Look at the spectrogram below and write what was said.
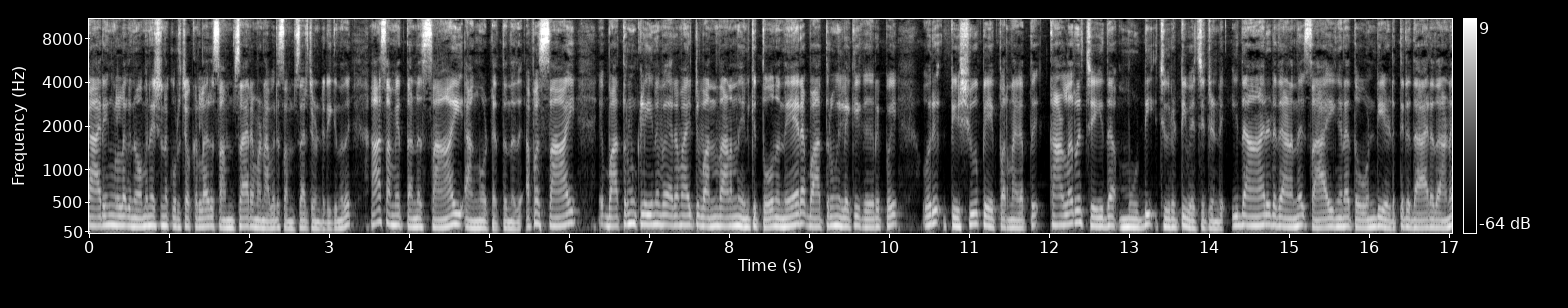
കാര്യങ്ങളുള്ള നോമിനേഷനെ കുറിച്ചൊക്കെ ഉള്ള ഒരു സംസാരമാണ് അവർ സംസാരിച്ചുകൊണ്ടിരിക്കുന്നത്. ആ സമയത്താണ് സായി അങ്ങോട്ട് എത്തുന്നത് അപ്പോൾ സായി ബാത്റൂം ക്ലീൻ പരമായിട്ട് വന്നതാണെന്ന് എനിക്ക് തോന്നുന്നു. നേരെ ബാത്റൂമിലേക്ക് കയറിപ്പോയി ഒരു ടിഷ്യൂ പേപ്പറിനകത്ത് കളർ ചെയ്ത മുടി ചുരുട്ടി വെച്ചിട്ടുണ്ട്. ഇതാരുടേതാണെന്ന് സായി ഇങ്ങനെ തോണ്ടി എടുത്തിട്ട് ധാരതാണ്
